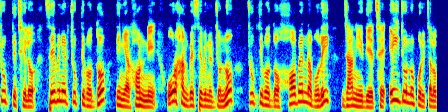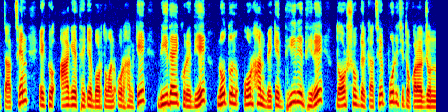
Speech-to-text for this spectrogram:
চুক্তি ছিল। সেভেনের চুক্তিবদ্ধ তিনি আর হননি। ওরহান বে সেভেনের জন্য চুক্তিবদ্ধ হবেন না বলেই জানিয়ে দিয়েছে। এই জন্য পরিচালক চাচ্ছেন একটু আগে থেকে বর্তমান ওরহানকে বিদায় করে দিয়ে নতুন ওরহান বেকে ধীরে ধীরে দর্শকদের কাছে পরিচিত করার জন্য।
